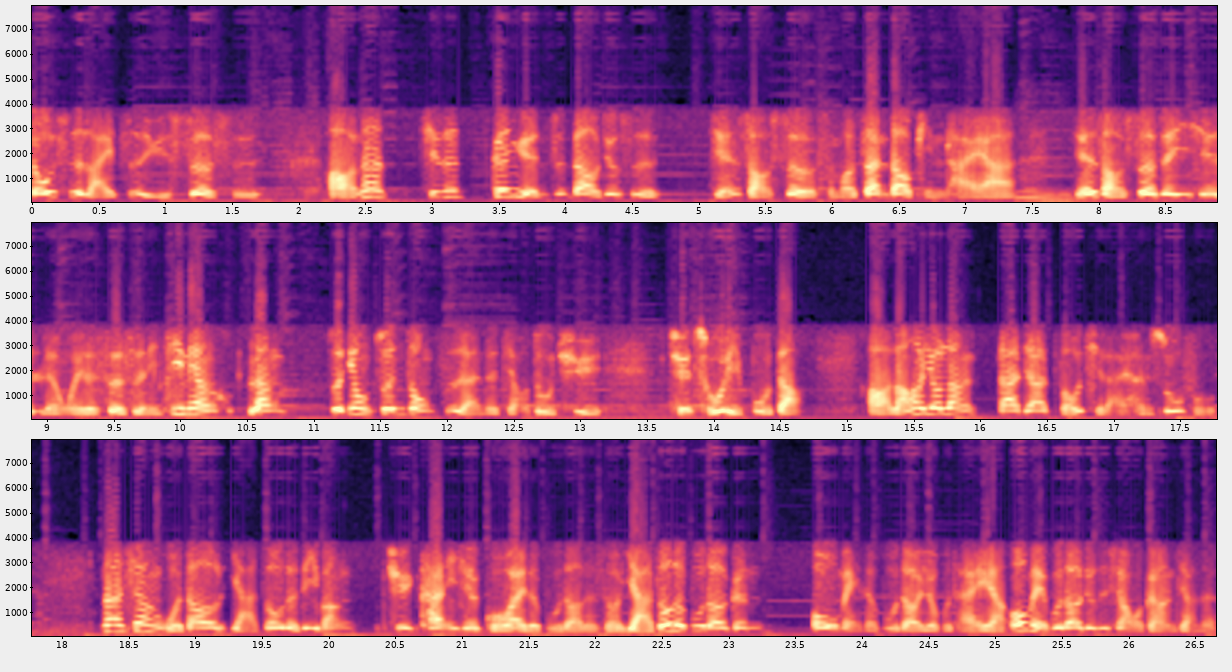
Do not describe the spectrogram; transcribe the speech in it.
都是来自于设施，好，那其实根源之道就是减少设什么栈道平台啊，嗯，减少设这一些人为的设施，你尽量让尊用尊重自然的角度去去处理步道，啊，然后又让大家走起来很舒服。那像我到亚洲的地方去看一些国外的步道的时候，亚洲的步道跟欧美的步道又不太一样，欧美步道就是像我刚刚讲的。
